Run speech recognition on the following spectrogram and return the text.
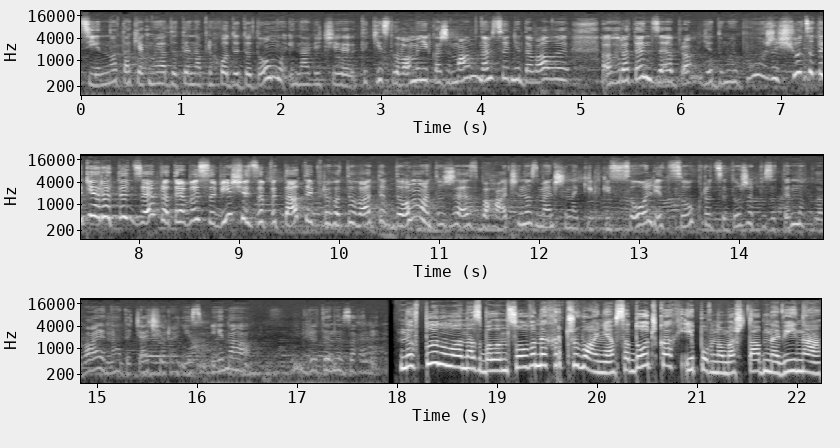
цінно, так як моя дитина приходить додому, і навіть е, такі слова мені каже: мам, нам сьогодні давали е, гратен зебра. Я думаю, боже, що це таке гратен зебра? Треба собі щось запитати і приготувати вдома. Дуже збагачена, зменшена кількість солі, цукру. Це дуже позитивно впливає на дитячий організм і на людини взагалі. Не вплинула на збалансоване харчування в садочках і повномасштабна війна.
